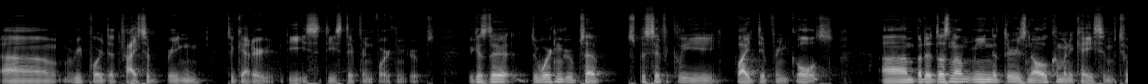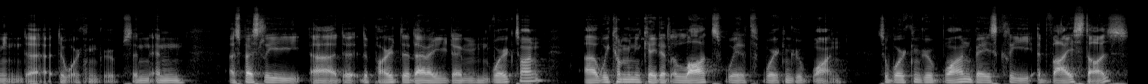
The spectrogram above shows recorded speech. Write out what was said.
uh, report that tries to bring together these these different working groups because the the working groups have specifically quite different goals. Um, but it does not mean that there is no communication between the, the working groups and and especially uh, the the part that I then worked on. Uh, we communicated a lot with working group one. So working group one basically advised us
